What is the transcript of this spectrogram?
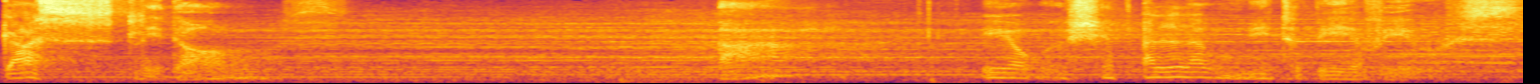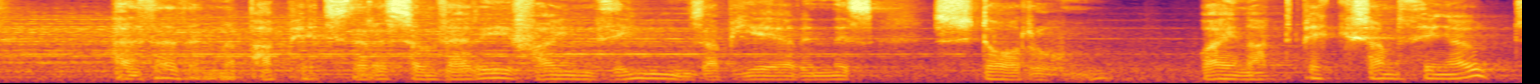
ghastly dolls. Ah, your worship, allow me to be of use. Other than the puppets, there are some very fine things up here in this storeroom. Why not pick something out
